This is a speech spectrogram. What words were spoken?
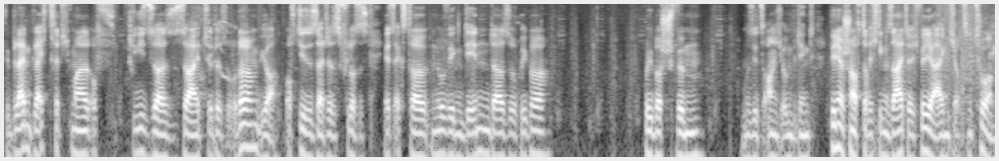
Wir bleiben gleichzeitig mal auf dieser Seite des, oder? Ja, auf diese Seite des Flusses. Jetzt extra nur wegen denen da so rüber, rüber schwimmen. Muss jetzt auch nicht unbedingt. Bin ja schon auf der richtigen Seite. Ich will ja eigentlich auch zum Turm.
